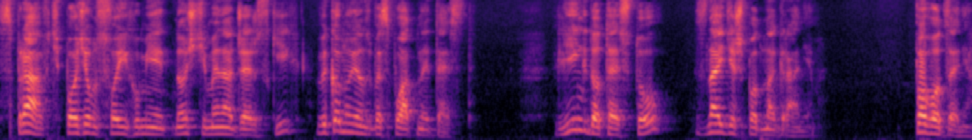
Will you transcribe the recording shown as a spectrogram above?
Sprawdź poziom swoich umiejętności menedżerskich, wykonując bezpłatny test. Link do testu znajdziesz pod nagraniem. Powodzenia!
